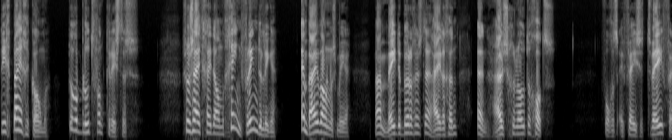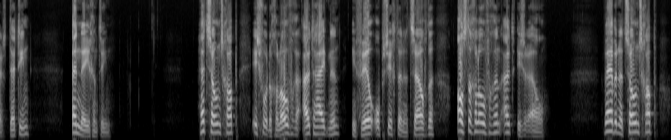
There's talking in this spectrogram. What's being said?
dichtbij gekomen door het bloed van Christus. Zo zijt gij dan geen vreemdelingen en bijwoners meer, maar medeburgers der heiligen en huisgenoten Gods. Volgens Efeze 2, vers 13 en 19. Het zoonschap is voor de gelovigen uit de heidenen in veel opzichten hetzelfde als de gelovigen uit Israël. We hebben het zoonschap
